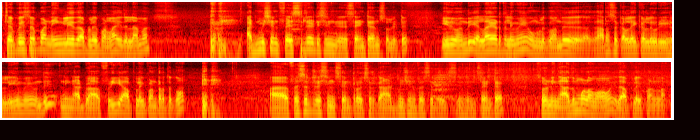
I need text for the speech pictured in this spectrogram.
ஸ்டெப் பை ஸ்டெப்பாக நீங்களே இதை அப்ளை பண்ணலாம். இது இல்லாமல் அட்மிஷன் ஃபெசிலிட்டேஷன் சென்டர்னு சொல்லிட்டு இது வந்து எல்லா இடத்துலையுமே உங்களுக்கு வந்து அரசு கலை கல்லூரிகள்லையுமே வந்து நீங்கள் ஃப்ரீயாக அப்ளை பண்ணுறதுக்கும் ஃபெசிலிட்டேஷன் சென்டர் வச்சுருக்கேன் அட்மிஷன் ஃபெசிலிட்டேஷன் சென்டர் ஸோ நீங்கள் அது மூலமாகவும் இதை அப்ளை பண்ணலாம்.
